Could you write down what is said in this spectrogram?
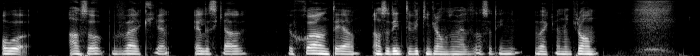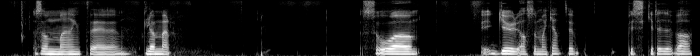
Och alltså verkligen älskar hur skönt det är. Alltså det är inte vilken kram som helst, alltså det är verkligen en kram som man inte glömmer. Så, gud alltså man kan inte beskriva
